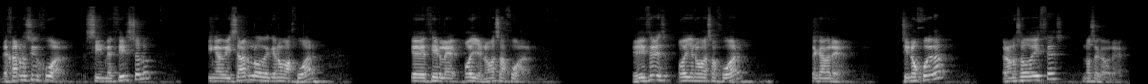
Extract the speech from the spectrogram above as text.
dejarlo sin jugar, sin decírselo, sin avisarlo de que no va a jugar, que decirle, oye, no vas a jugar. Si dices, oye, no vas a jugar, se cabrea. Si no juega, pero no se lo dices, no se cabrea.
